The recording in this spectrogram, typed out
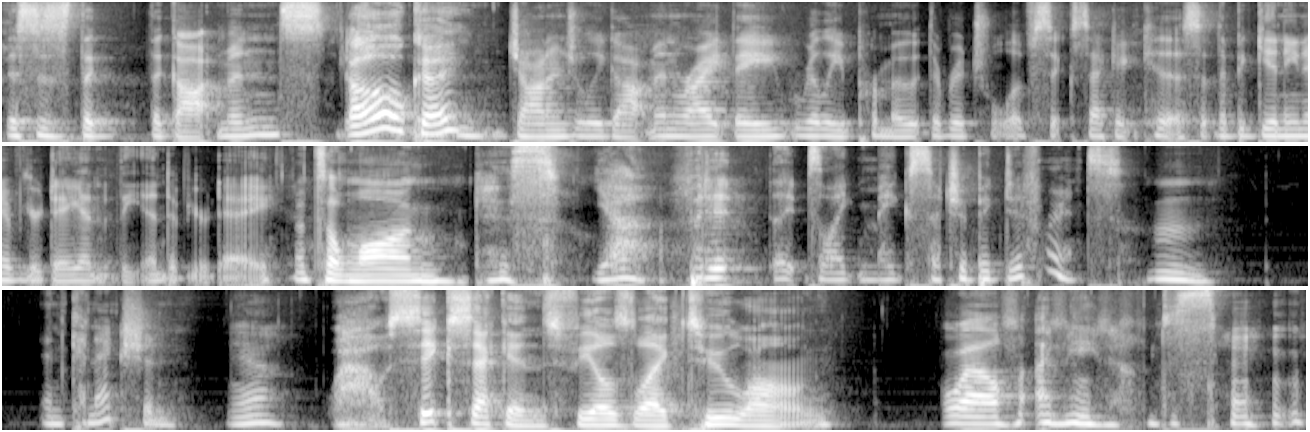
This is the the Gottmans, oh, okay. John and Julie Gottman, right? They really promote the ritual of six second kiss at the beginning of your day and at the end of your day. it's a long kiss. Yeah, but it it's like makes such a big difference hmm. and connection. Yeah. Wow, six seconds feels like too long. Well, I mean, I'm just saying.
